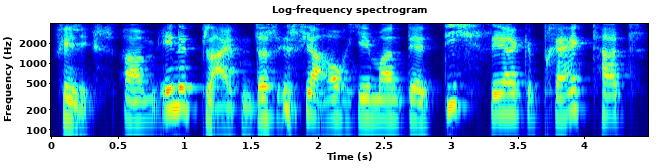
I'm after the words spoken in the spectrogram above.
Felix, ähm, Enid Blyton, das ist ja auch jemand, der dich sehr geprägt hat.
